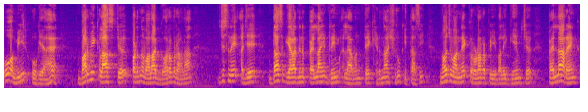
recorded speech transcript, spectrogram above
ਉਹ ਅਮੀਰ ਹੋ ਗਿਆ ਹੈ। 12ਵੀਂ ਕਲਾਸ 'ਚ ਪੜਨ ਵਾਲਾ ਗੌਰਵ ਰਾਣਾ ਜਿਸ ਨੇ ਅਜੇ 10-11 ਦਿਨ ਪਹਿਲਾਂ ਹੀ ਡ੍ਰੀਮ 11 ਤੇ ਖੇਡਣਾ ਸ਼ੁਰੂ ਕੀਤਾ ਸੀ, ਨੌਜਵਾਨ ਨੇ ਕਰੋੜਾਂ ਰੁਪਏ ਵਾਲੀ ਗੇਮ 'ਚ ਪਹਿਲਾ ਰੈਂਕ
